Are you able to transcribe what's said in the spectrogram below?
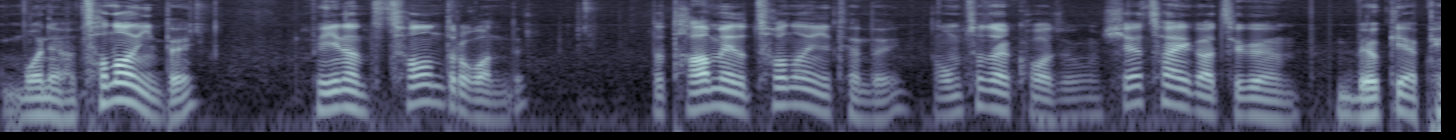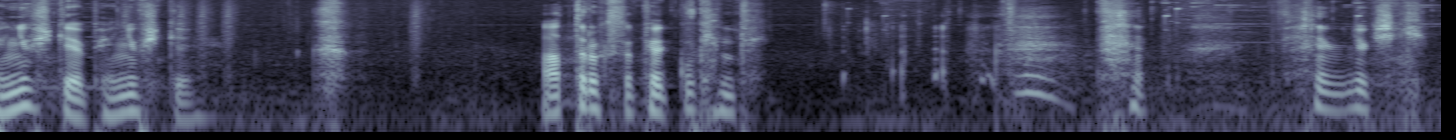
뭐냐 천 원인데? 베인한테 천 원 들어갔는데? 나 다음에도 천 원일 텐데 엄청 잘 커가지고 시야 차이가 지금 몇 개야? 160개야 160개 아트록스 109개인데 160개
